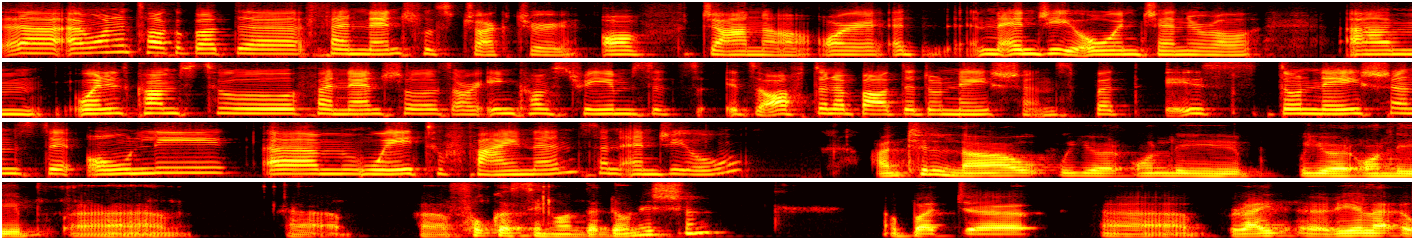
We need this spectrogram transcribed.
Uh, I want to talk about the financial structure of Jana or a, an NGO in general. Um, when it comes to financials or income streams, it's it's often about the donations. But is donations the only um, way to finance an NGO? Until now, we are only we are only uh, uh, uh, focusing on the donation, but uh, right uh, uh,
